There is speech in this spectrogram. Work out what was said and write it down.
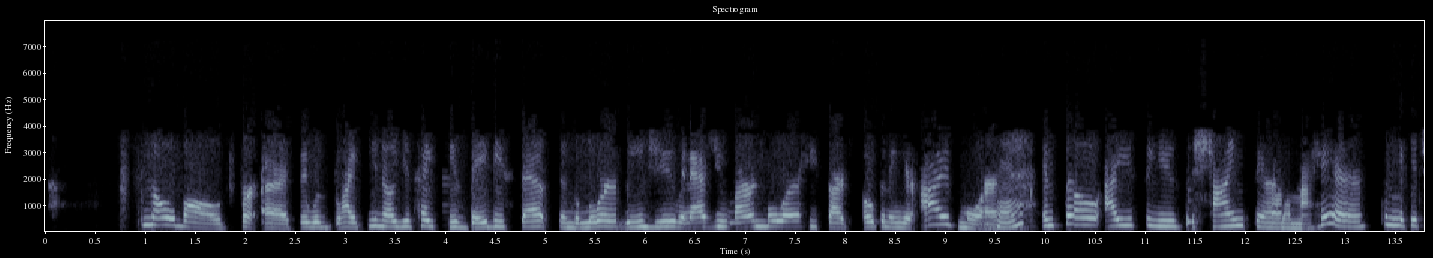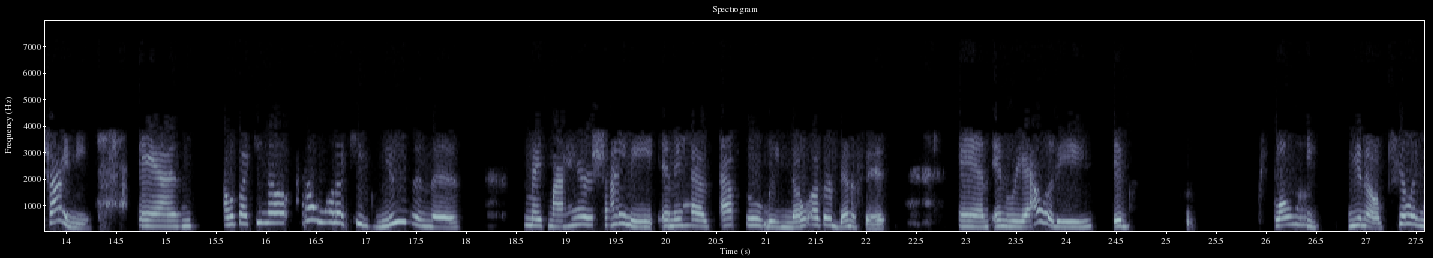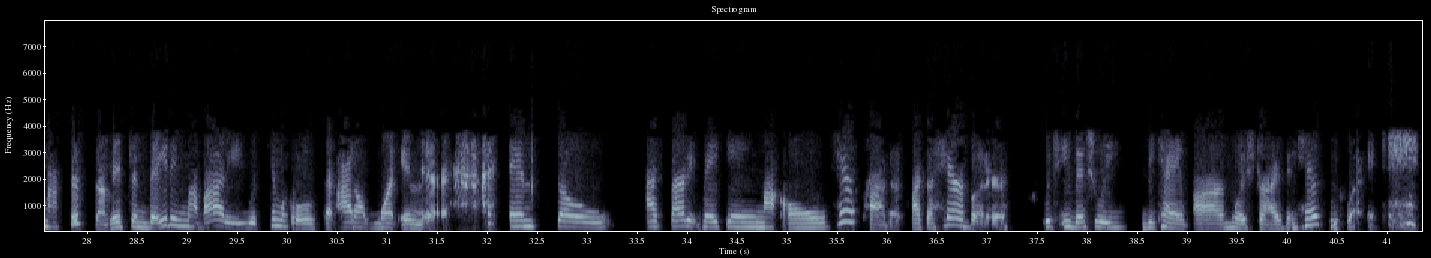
snowballed for us. It was like, you know, you take these baby steps and the Lord leads you. And as you learn more, he starts opening your eyes more. Mm-hmm. And so I used to use the shine serum on my hair to make it shiny. And I was like, you know, I don't want to keep using this to make my hair shiny. And it has absolutely no other benefit. And in reality, slowly you know, killing my system. It's invading my body with chemicals that I don't want in there. And so I started making my own hair product, like a hair butter, which eventually became our moisturizing hair souffle.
